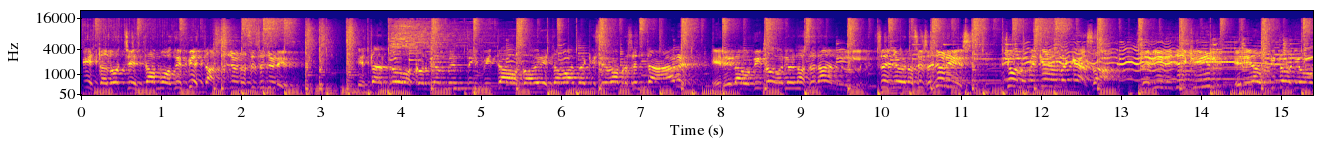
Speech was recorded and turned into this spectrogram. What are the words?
Esta noche estamos de fiesta, señoras y señores. Están todos cordialmente invitados a ver esta banda que se va a presentar en el Auditorio Nacional. Señoras y señores, yo no me quedo en la casa. Se viene Jekyll en el Auditorio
